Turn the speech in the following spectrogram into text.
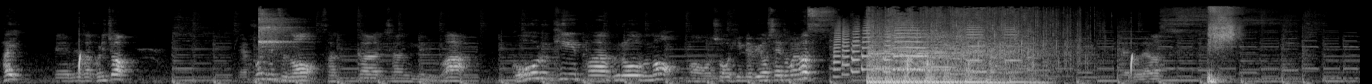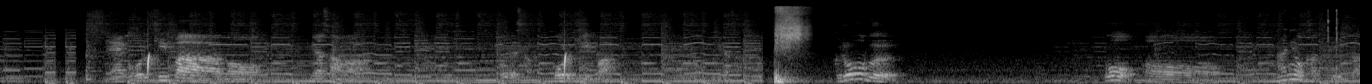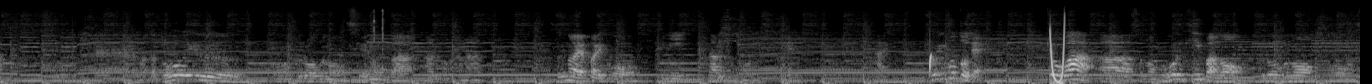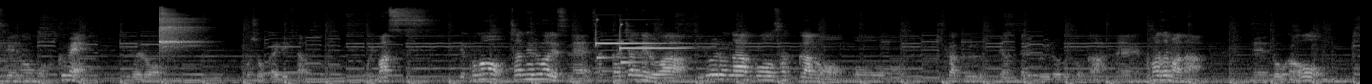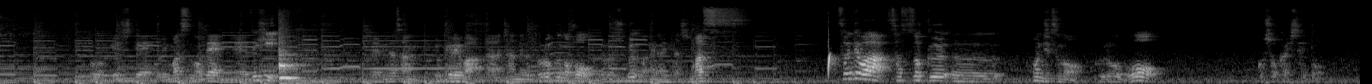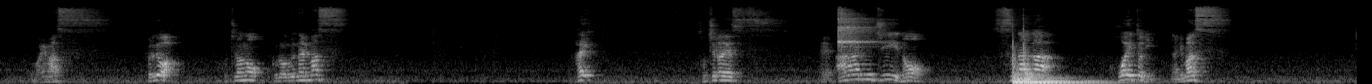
はい、えー皆さんこんにちは、えー本日のサッカーチャンネルはゴールキーパーグローブの商品レビューをしたいと思います。ありがとうございます、ね、ゴールキーパーの皆さんはどうですか？ゴールキーパーの皆さん。グローブをお何を買っていいか、えーまたどういうグローブの性能があるのかなそういうのはやっぱりこう気になると思うんですよね。はい、ということで今日はあーそのゴールキーパーのグローブの性能も含めいろいろご紹介できたらと思います。でこのチャンネルはですねサッカーチャンネルはいろいろなこうサッカーの企画であったり Vlog とかさまざまな、動画をお届けしておりますので、えーぜひ、皆さんよければチャンネル登録の方よろしくお願いいたします。それでは早速本日のグローブをご紹介したいと思います。それではこちらのグローブになります。はい。こちらです。RG の砂がホワイトになります。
